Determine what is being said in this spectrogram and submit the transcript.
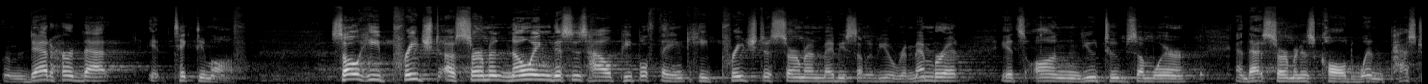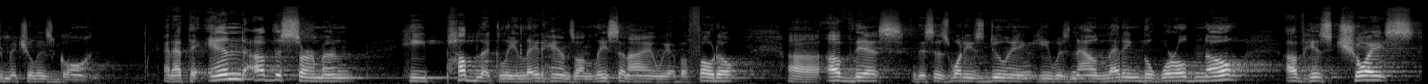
When Dad heard that, it ticked him off. So he preached a sermon, knowing this is how people think. He preached a sermon. Maybe some of you remember it. It's on YouTube somewhere. And that sermon is called When Pastor Mitchell is Gone. And at the end of the sermon, he publicly laid hands on Lisa and I. We have a photo uh, of this. This is what he's doing. He was now letting the world know of his choice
